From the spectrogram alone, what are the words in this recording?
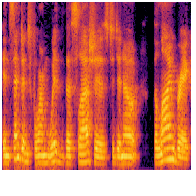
in sentence form with the slashes to denote the line break.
